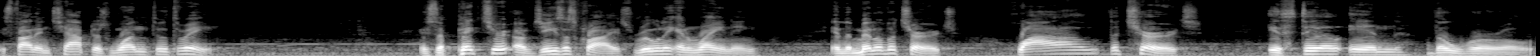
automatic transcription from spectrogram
is found in chapters 1 through 3. It's a picture of Jesus Christ ruling and reigning in the middle of the church while the church is still in the world.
